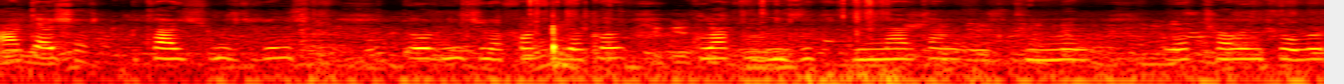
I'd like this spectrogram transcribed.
Arkadaşlar bir kardeşimiz demiş ki yoğurdun içine fasulye koy kulak müzik dinlerken filmin ya challenge olur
